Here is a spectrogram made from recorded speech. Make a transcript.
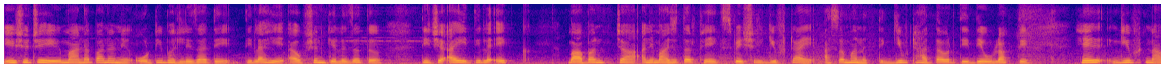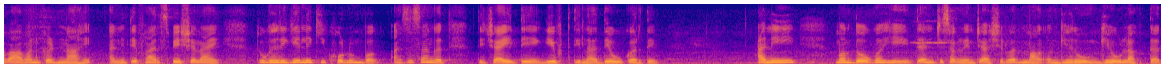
येशूचेही मानापानाने ओटी भरली जाते. तिलाही औक्षण केलं जातं. तिची आई तिला एक बाबांच्या आणि माझ्यातर्फे एक स्पेशल गिफ्ट आहे असं म्हणत ती गिफ्ट हातावरती देऊ लागते. हे गिफ्ट ना बाबांकडनं आहे आणि ते फार स्पेशल आहे. तू घरी गेले की खोलून बघ असं सांगत तिची आई ते गिफ्ट तिला देऊ करते. आणि मग दोघंही त्यांचे सगळ्यांचे आशीर्वाद मा घेऊ घेऊ लागतात.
